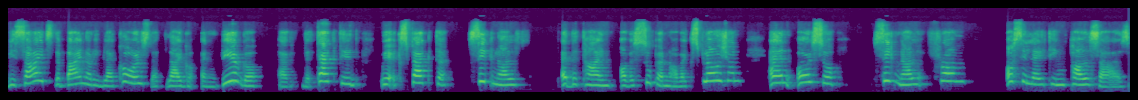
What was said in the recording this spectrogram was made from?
besides the binary black holes that LIGO and Virgo have detected, we expect signals at the time of a supernova explosion and also signal from oscillating pulsars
